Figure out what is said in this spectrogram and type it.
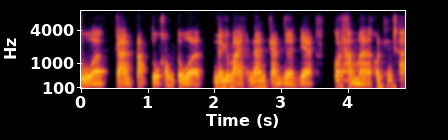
ตัวการปรับตัวของตัวนโยบายทางด้านการเงินเนี่ยก็ทำมาค่อนข้างช้า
